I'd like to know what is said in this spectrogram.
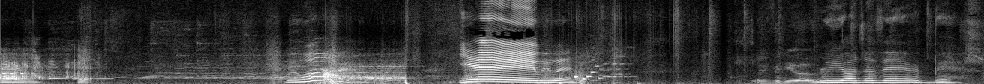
very best. We won! Yay! We win. Is video over? We are the very best.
